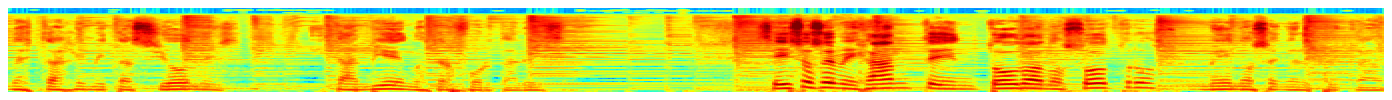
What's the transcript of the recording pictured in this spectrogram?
nuestras limitaciones y también nuestra fortaleza se hizo semejante en todo a nosotros, menos en el pecado.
